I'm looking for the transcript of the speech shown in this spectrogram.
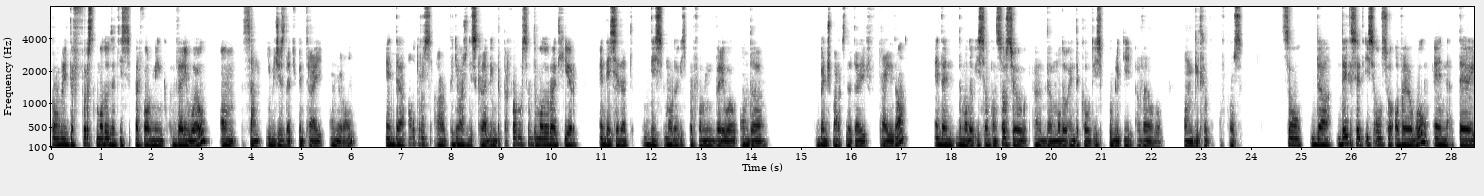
probably the first model that is performing very well on some images that you can try on your own. And the authors are pretty much describing the performance of the model right here. And they say that this model is performing very well on the benchmarks that I've tried it on. And then the model is open source, so uh, the model and the code is publicly available on GitHub, of course. So the dataset is also available and they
